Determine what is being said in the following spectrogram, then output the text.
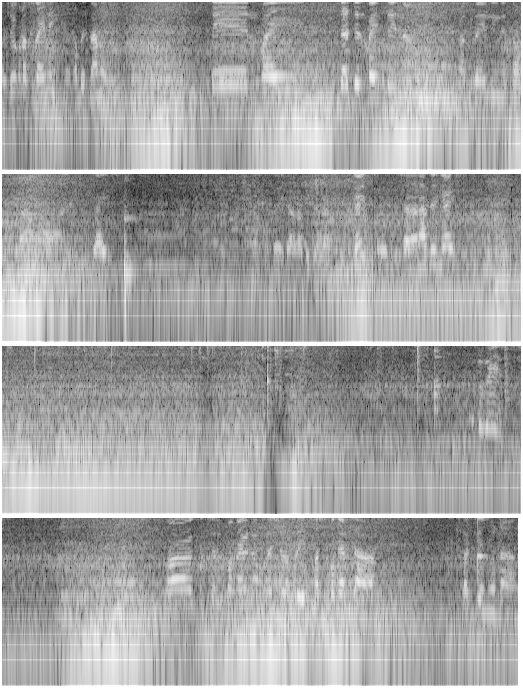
Ito yung clutch lining. Kakabit namin. 10 by 13 by 10 ah. Clutch lining nito. Ah, guys. Ito, kakabit na lang. Guys, so, umpisa na natin guys. Ito guys. Pag magsalpa plate, mas maganda lagyan nyo ng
